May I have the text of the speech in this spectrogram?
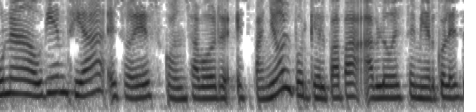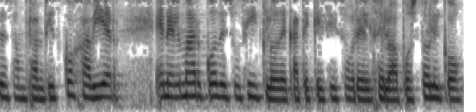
Una audiencia, eso es, con sabor español, porque el Papa habló este miércoles de San Francisco Javier en el marco de su ciclo de catequesis sobre el celo apostólico.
